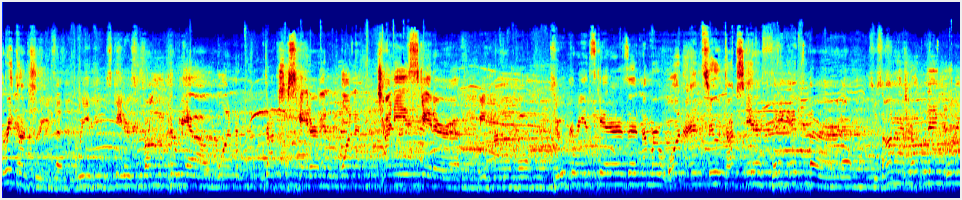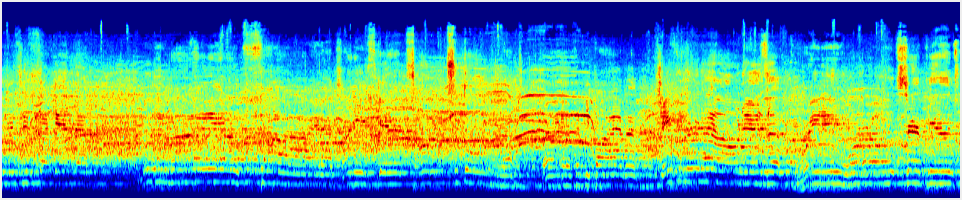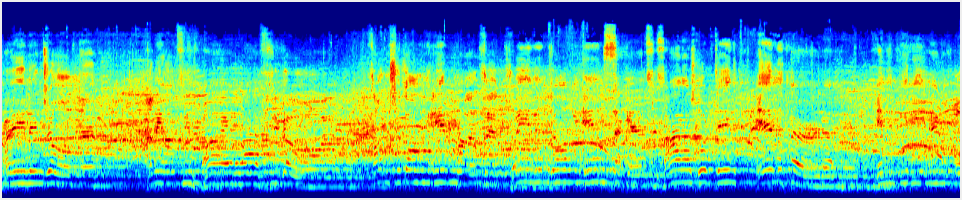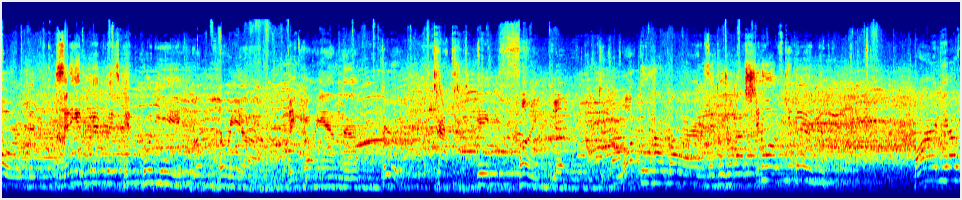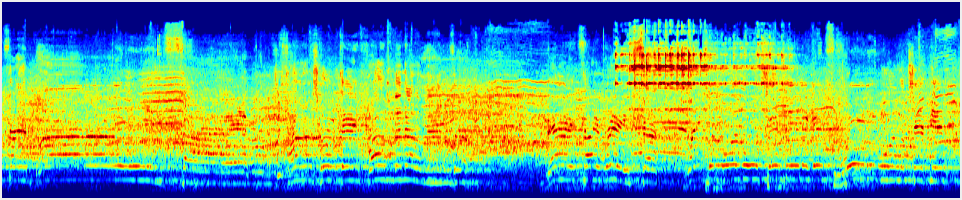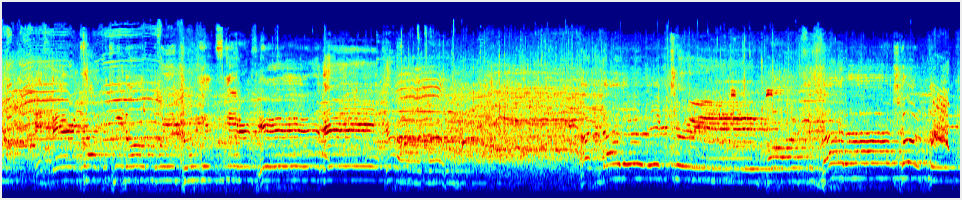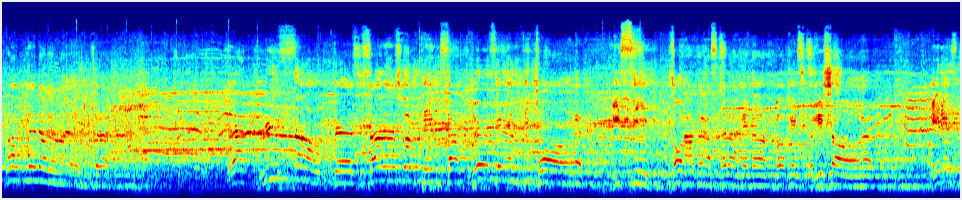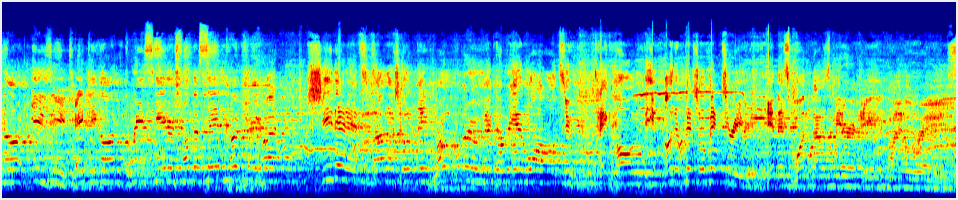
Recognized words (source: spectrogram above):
three countries, and three skaters from Korea, one Dutch skater and one Chinese skater. We have uh, two Korean skaters at number one and two Dutch skaters sitting in third. Suzanne Schulting moving into second. Moving right outside, uh, Chinese skater Song Shudong wearing number 55. Chasing her Schulting in third, Kim Iri in fourth. Sitting in fifth is Kim Kun-hee from Korea. Big Korean third. 4 et 5. Walk la barre, c'est toujours la chinoise qui mène. By the outside, by inside. Suzanne Schulting from the Netherlands. Very tight race. De l'Arena Richard. It is not easy taking on three skaters from the same country, but she did it. Suzanne Schulting broke through the Korean wall to take home the unofficial victory in this 1,000 meter A final race.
